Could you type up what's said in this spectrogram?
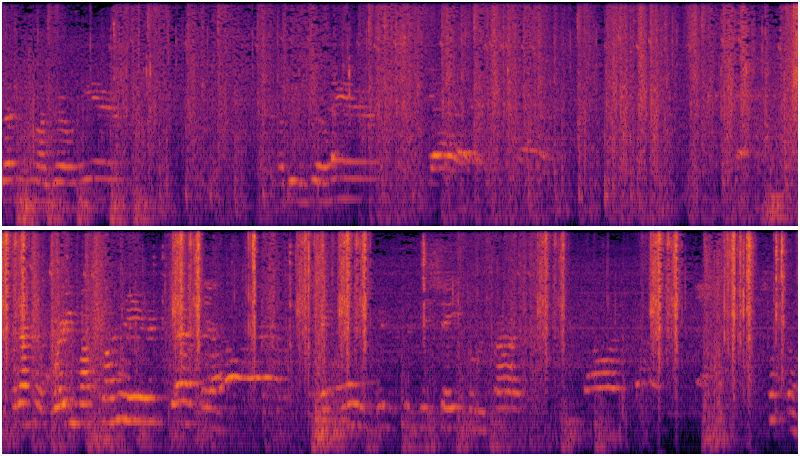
Let me my girl here. I'll be the girl here. And I can braid my son hair. Yes, and and do it get to get shaved on the side. Shut up.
